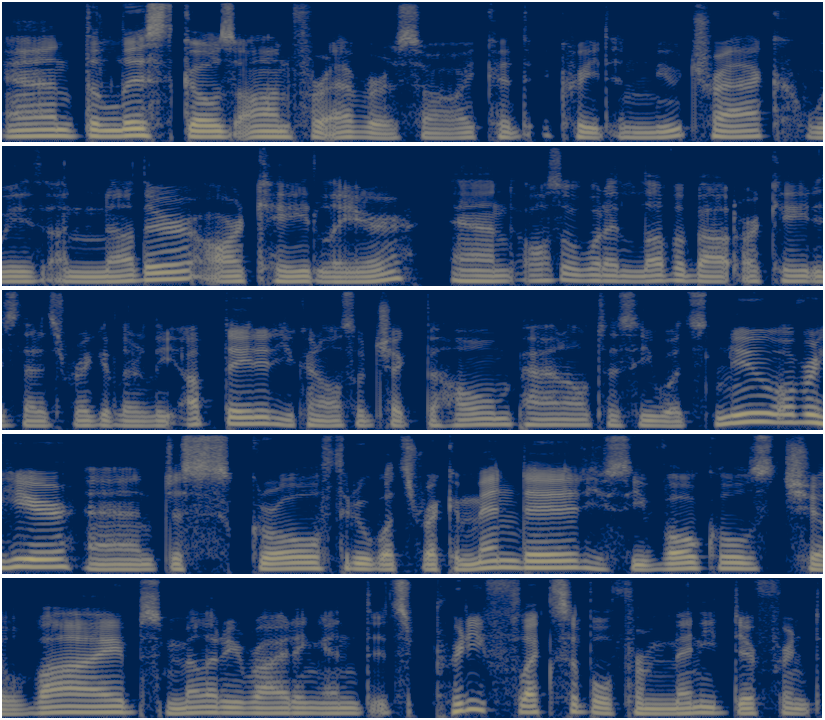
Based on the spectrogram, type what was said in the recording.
And the list goes on forever. So I could create a new track with another arcade layer. And also what I love about Arcade is that it's regularly updated. You can also check the home panel to see what's new over here and just scroll through what's recommended. You see vocals, chill vibes, melody writing, and it's pretty flexible for many different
